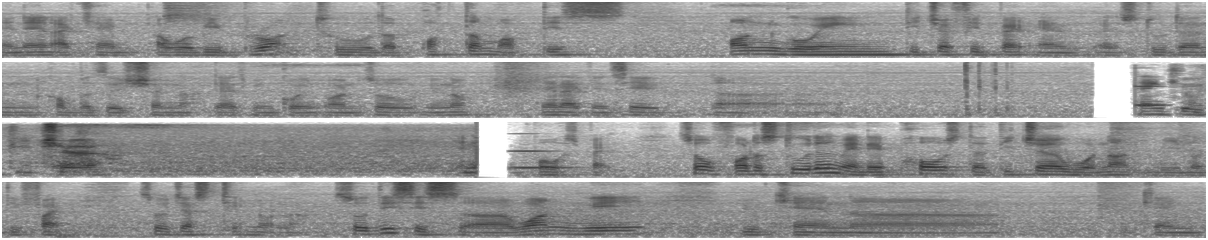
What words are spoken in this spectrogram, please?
and then I can I will be brought to the bottom of this ongoing teacher feedback and and student conversation lah that's been going on. So you know then I can say uh thank you teacher. And post back. So for the student when they post the teacher will not be notified. So just take note lah. So this is uh one way you can uh you can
